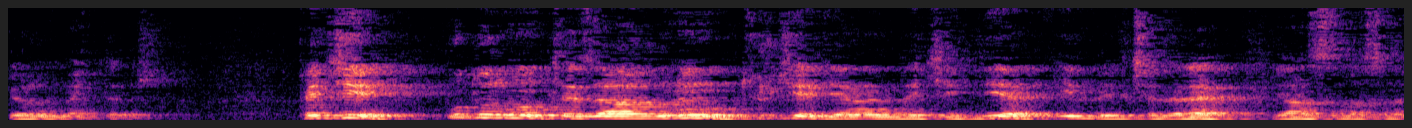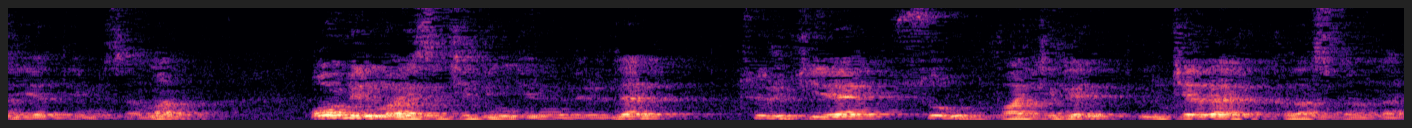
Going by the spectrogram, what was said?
görülmektedir. Peki bu durumun tezahürünün Türkiye genelindeki diğer il ve ilçelere yansımasına geldiğimiz zaman 11 Mayıs 2021'de Türkiye su fakiri ülkeler klasmanına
